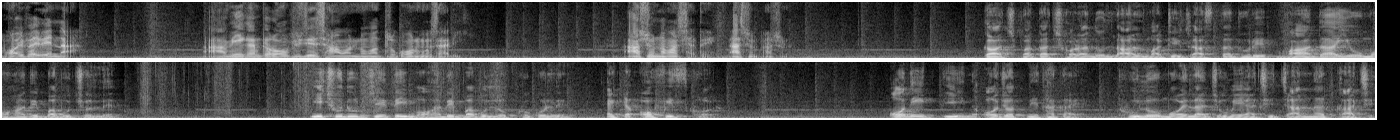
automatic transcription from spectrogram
ভয় পাইবেন না। আমি এখানকার অফিসের সামান্য মাত্র কর্মচারী। আসুন আমার সাথে আসুন আসুন। গাছ পাতা ছড়ানো লাল মাটির রাস্তা ধরে মাদাই ও মহাদেববাবু চললেন। কিছু দূর যেতেই মহাদেববাবু লক্ষ্য করলেন একটা অফিস ঘর। অনেক দিন অযত্নে থাকায় ধুলো ময়লা জমে আছে জানলার কাঁচে।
